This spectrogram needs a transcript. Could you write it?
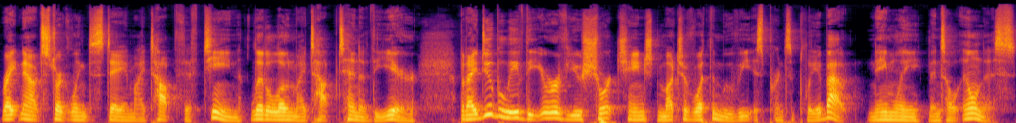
Right now, it's struggling to stay in my top 15, let alone my top 10 of the year. But I do believe that your review shortchanged much of what the movie is principally about, namely mental illness.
